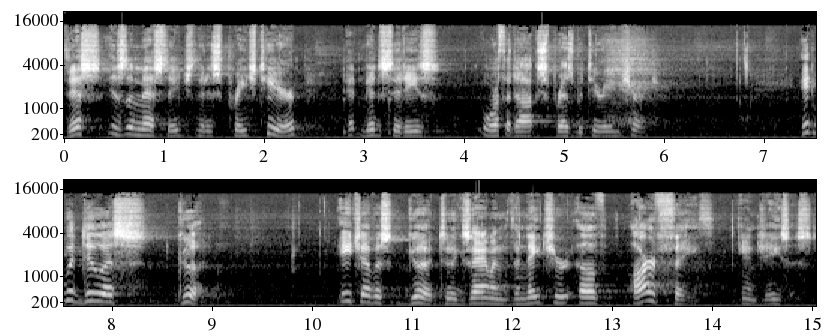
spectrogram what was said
This is the message that is preached here at Mid Cities Orthodox Presbyterian Church. It would do us good, each of us good, to examine the nature of our faith in Jesus?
